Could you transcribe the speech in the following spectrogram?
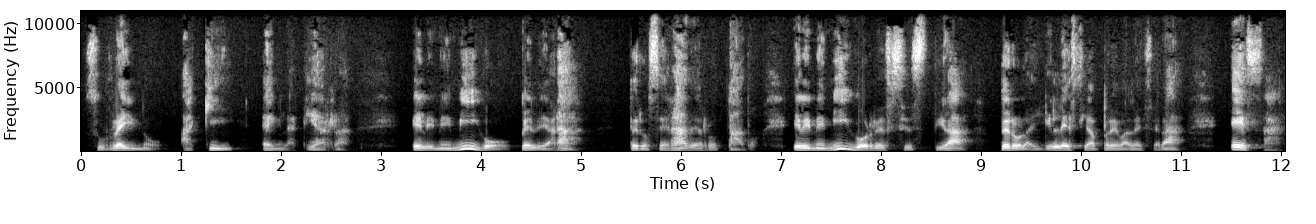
su reino aquí en la tierra. El enemigo peleará, pero será derrotado. El enemigo resistirá, pero la iglesia prevalecerá. Esa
